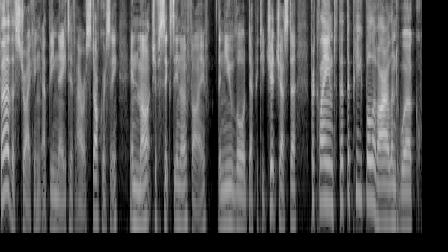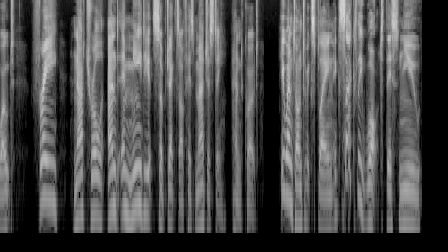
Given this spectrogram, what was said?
Further striking at the native aristocracy, in March of 1605, the new Lord Deputy Chichester proclaimed that the people of Ireland were, quote, free, natural, and immediate subjects of His Majesty. He went on to explain exactly what this new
